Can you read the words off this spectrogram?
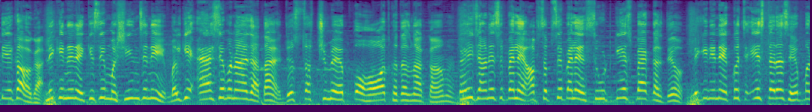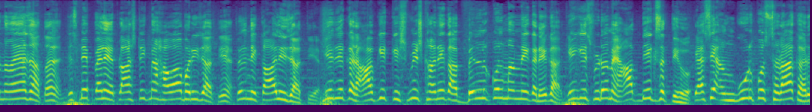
देखा होगा, लेकिन इन्हें किसी मशीन से नहीं, बल्कि ऐसे बनाया जाता है जो सच में बहुत खतरनाक काम है। कहीं जाने से पहले आप सबसे पहले सूटकेस पैक करते हो, लेकिन इन्हें कुछ इस तरह से बनाया जाता है, जिसमें पहले प्लास्टिक में हवा भरी जाती है, फिर निकाली जाती है। ये देखकर आपकी किशमिश खाने का बिल्कुल मन नहीं करेगा, क्योंकि इस वीडियो में आप देख सकते हो कैसे अंगूर को सड़ा कर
